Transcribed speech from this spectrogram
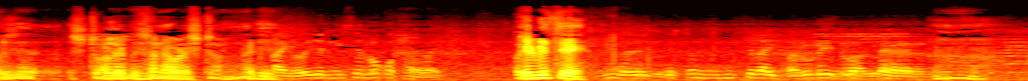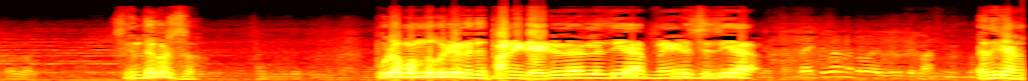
ওই যে স্টলের পিছনে আবার স্টল নাকি? ওই যে নিচে লোক কোথায় ভাই? ওই ভিতরে? চিন্তা করছ? পুরো বন্ধ করে এলে পানি দেয় এটা দিয়া হচ্ছে দিয়া এদিকে কেন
